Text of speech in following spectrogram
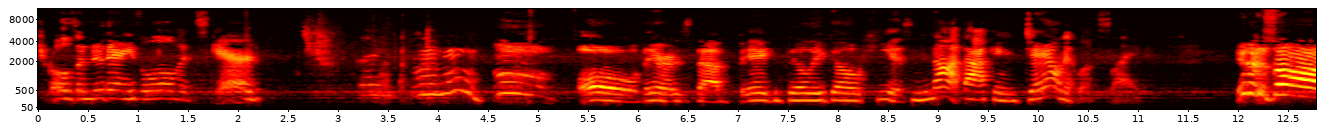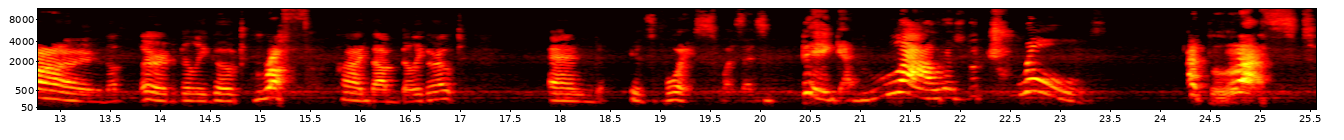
Troll's under there. and He's a little bit scared. Mm-hmm. Oh, there's the big billy goat. He is not backing down, it looks like. It is I, the third billy goat. Gruff, cried the billy goat. And his voice was as big and loud as the troll's. At last,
